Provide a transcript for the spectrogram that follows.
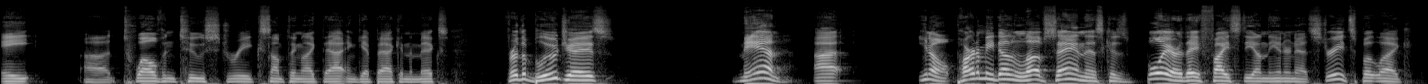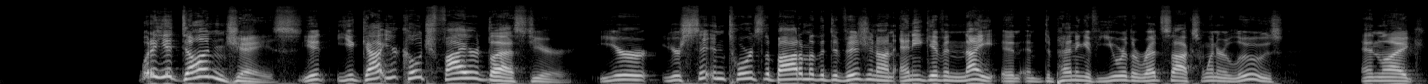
eight, uh, 12 and two streak, something like that, and get back in the mix. For the Blue Jays, man, uh, you know, part of me doesn't love saying this because boy, are they feisty on the internet streets, but like. What have you done, Jays? You you got your coach fired last year. You're you're sitting towards the bottom of the division on any given night, and, and depending if you or the Red Sox win or lose, and like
